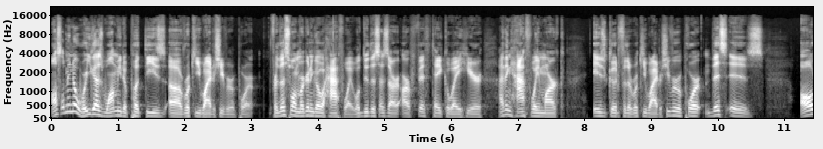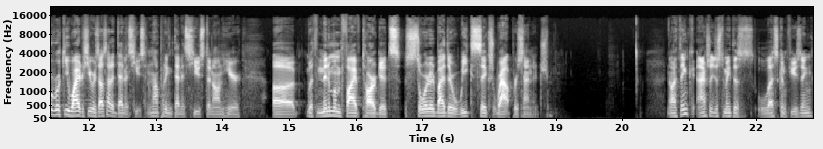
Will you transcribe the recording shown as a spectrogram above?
also, let me know where you guys want me to put these uh, rookie wide receiver report. For this one, we're going to go halfway. We'll do this as our, our fifth takeaway here. I think halfway mark is good for the rookie wide receiver report. This is all rookie wide receivers outside of Dennis Houston. I'm not putting Dennis Houston on here. Uh, with minimum five targets, sorted by their week six route percentage. Now, I think actually, just to make this less confusing,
